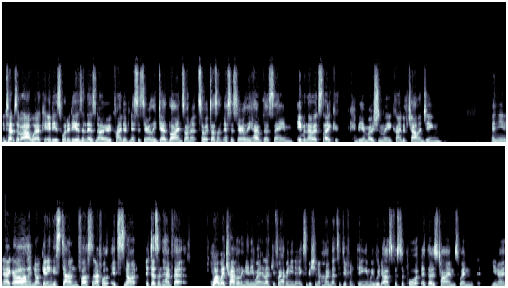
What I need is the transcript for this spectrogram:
In terms of artwork, it is what it is, and there's no kind of necessarily deadlines on it, so it doesn't necessarily have the same. Even though it's like can be emotionally kind of challenging, and you're like, oh, I'm not getting this done fast enough. Well, it's not. It doesn't have that. While we're traveling anyway, like if we're having an exhibition at home, that's a different thing, and we would ask for support at those times when you know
